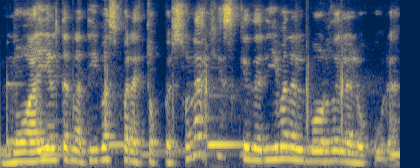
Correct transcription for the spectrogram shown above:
No hay alternativas para estos personajes que derivan al borde de la locura,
